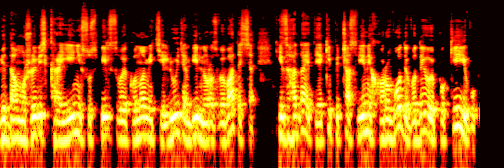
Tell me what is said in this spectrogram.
Віддав можливість країні, суспільству, економіці, людям вільно розвиватися. І згадайте, які під час війни хороводи водили по Києву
